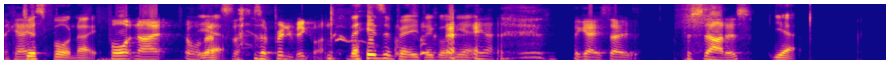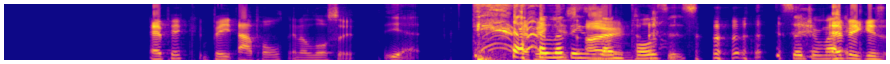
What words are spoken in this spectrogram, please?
Okay, just Fortnite. Fortnite. Oh, Yeah. that's that's a pretty big one. That is a pretty big one. Yeah. yeah. Okay, so for starters, Yeah. Epic beat Apple in a lawsuit. Yeah. I love these long owned. pauses. It's so dramatic. Epic is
